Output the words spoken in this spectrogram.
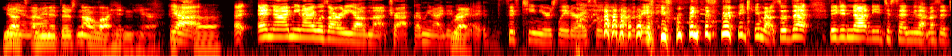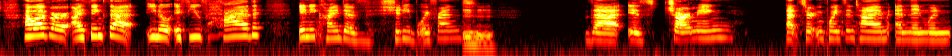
Yeah, You I mean, it, there's not a lot hidden here. It's, Yeah. Uh, and I mean, I was already on that track. I mean, I didn't. Right. I- Fifteen years later, I still didn't have a baby from when this movie came out, so that they did not need to send me that message. However, I think that you know, if you've had any kind of shitty boyfriend mhm. that is charming at certain points in time, and then when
